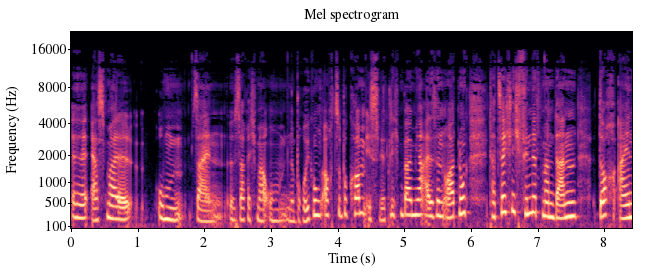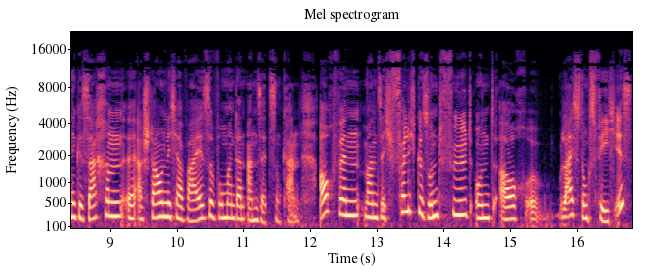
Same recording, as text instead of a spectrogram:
äh, erstmal um sein, sag ich mal, um eine Beruhigung auch zu bekommen, ist wirklich bei mir alles in Ordnung. Tatsächlich findet man dann doch einige Sachen äh, erstaunlicherweise, wo man dann ansetzen kann. Auch wenn man sich völlig gesund fühlt und auch äh, leistungsfähig ist,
